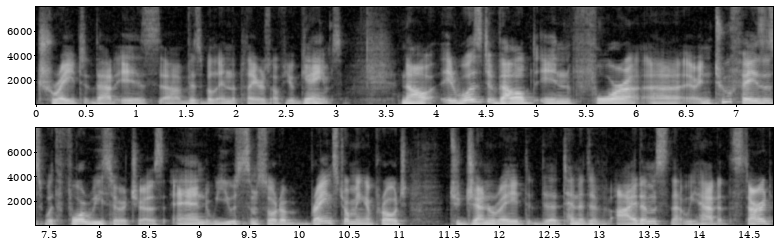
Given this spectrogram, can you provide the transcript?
trait that is uh, visible in the players of your games. Now, it was developed in four, uh, in two phases with four researchers, and we used some sort of brainstorming approach to generate the tentative items that we had at the start.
